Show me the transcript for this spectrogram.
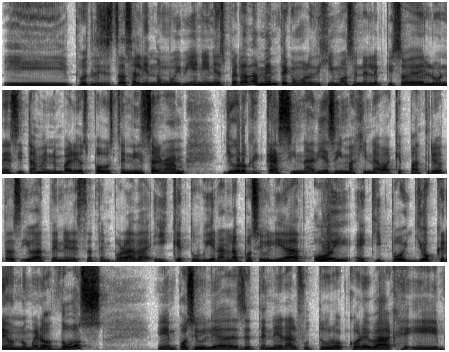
y pues les está saliendo muy bien inesperadamente como lo dijimos en el episodio de lunes y también en varios posts en Instagram. Yo creo que casi nadie se imaginaba que Patriotas iba a tener esta temporada y que tuvieran la posibilidad hoy equipo yo creo número 2 en posibilidades de tener al futuro coreback, eh,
